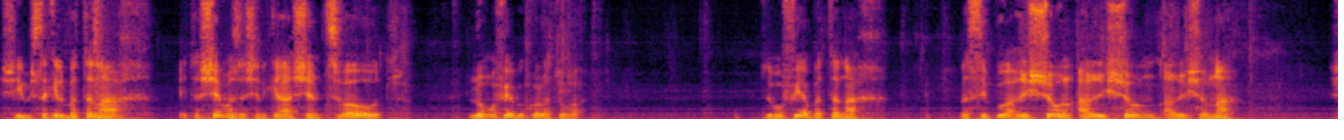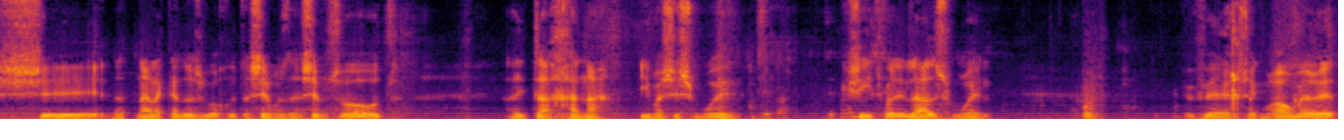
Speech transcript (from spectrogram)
שאם מסתכל בתנ"ך, את השם הזה שנקרא השם צבאות, לא מופיע בכל התורה. זה מופיע בתנ"ך. בסיפור הראשון, הראשון, הראשונה, שנתנה לקדוש ברוך הוא את השם הזה, השם צבאות, הייתה חנה, אימא של שמואל, כשהתפללה על שמואל. ואיך שהגמרא אומרת,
